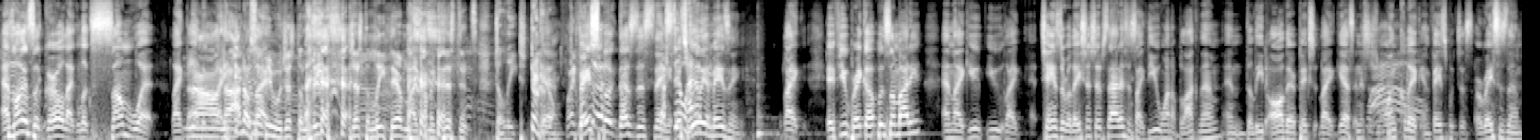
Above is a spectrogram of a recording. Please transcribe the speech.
As long as the girl like looks somewhat like the No, other. Like, no, I know some like- people just delete, just delete them like from existence. Delete. Yeah. Like, what the- Facebook does this thing. It's still really amazing. Like if you break up with somebody and like you you like change the relationship status, it's like do you want to block them and delete all their pictures? Like yes, and it's just one click and Facebook just erases them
